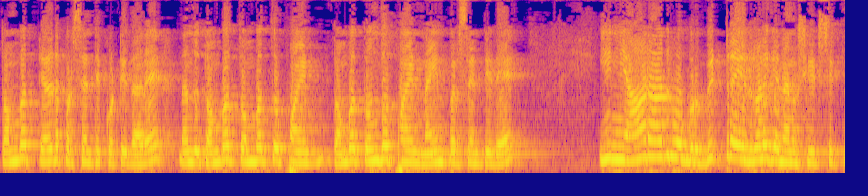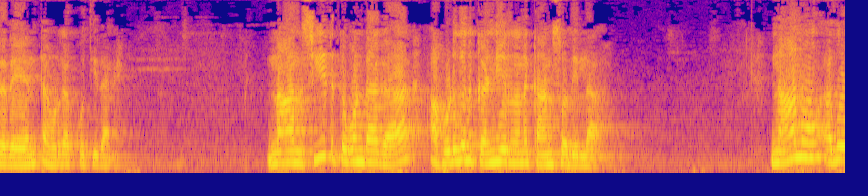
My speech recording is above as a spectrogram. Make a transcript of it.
ತೊಂಬತ್ತೆರಡು ಪರ್ಸೆಂಟ್ ಕೊಟ್ಟಿದ್ದಾರೆ, ನಂದು ತೊಂಬತ್ತೊಂಬತ್ತು ಪಾಯಿಂಟ್ ತೊಂಬತ್ತೊಂದು ಪಾಯಿಂಟ್ ನೈನ್ ಪರ್ಸೆಂಟ್ ಇದೆ. ಇನ್ಯಾರಾದ್ರೂ ಒಬ್ರು ಬಿಟ್ರೆ ಇದ್ರೊಳಗೆ ನನಗೆ ಸೀಟ್ ಸಿಗ್ತದೆ ಅಂತ ಹುಡುಗ ಕೂತಿದ್ದಾನೆ. ನಾನು ಸೀಟ್ ತಗೊಂಡಾಗ ಆ ಹುಡುಗನ ಕಣ್ಣೀರು ನನಗೆ ಕಾಣಿಸೋದಿಲ್ಲ. ನಾನು ಅದು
